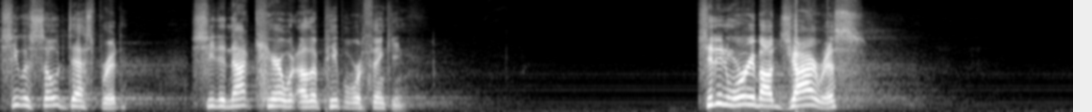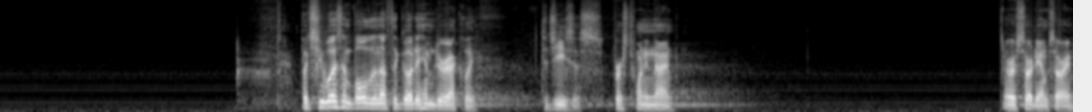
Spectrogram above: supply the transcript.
She was so desperate, she did not care what other people were thinking. She didn't worry about Jairus. But she wasn't bold enough to go to him directly, to Jesus. Verse 29. Or sorry, I'm sorry.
